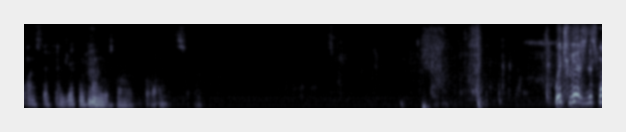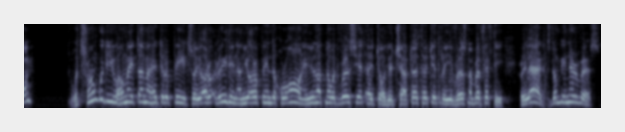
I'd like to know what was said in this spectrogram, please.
One second, let me Hmm. find this one. Which verse? This one? What's wrong with you? How many times I had to repeat? So you are reading and you are opening the Quran and you not know what verse yet. I told you, chapter 33, verse number 50. Relax, don't be nervous.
